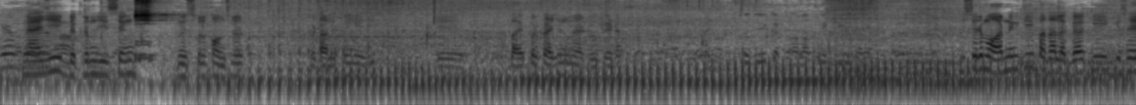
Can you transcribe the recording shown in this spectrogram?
ਮੈਂ ਜੀ ਬਿਕਰਮਜੀਤ ਸਿੰਘ ਮਿਊਨਿਸਪਲ ਕਾਉਂਸਲਰ ਬਟਾਲੇ ਤੋਂ ਹੀ ਹਾਂ ਜੀ ਤੇ ਬਾਈ ਪ੍ਰੋਫੈਸ਼ਨ ਮੈਂ ਐਡਵੋਕੇਟ ਹਾਂ। ਤੇ ਜਿਹੜੀ ਘਟਨਾ ਵਾਪਰੀ ਕੀ ਹੋਇਆ ਇਸ ਸਵੇਰੇ ਮਾਰਨਿੰਗ 'ਚ ਹੀ ਪਤਾ ਲੱਗਾ ਕਿ ਕਿਸੇ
